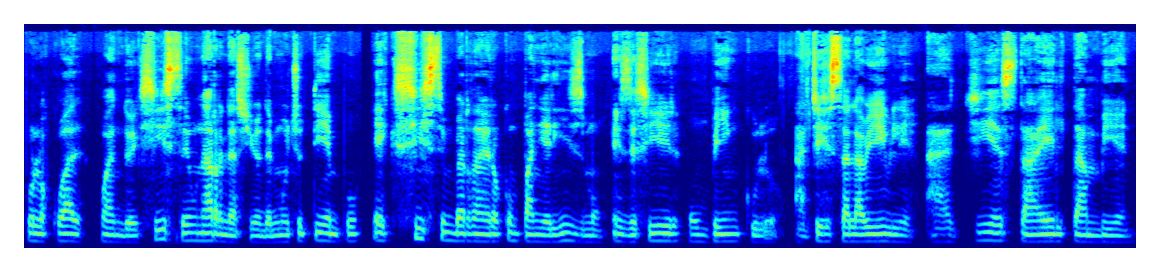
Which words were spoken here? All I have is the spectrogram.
por lo cual cuando existe una relación de mucho tiempo, existe un verdadero compañerismo, es decir, un vínculo. Allí está la Biblia, allí está Él también.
